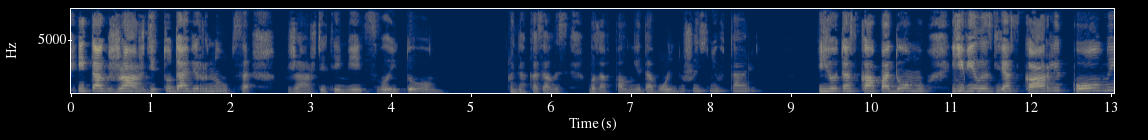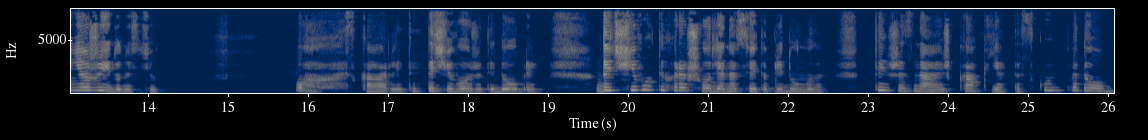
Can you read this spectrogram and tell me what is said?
и так жаждет туда вернуться, жаждет иметь свой дом. Она, казалось, была вполне довольна жизнью в Таре. Ее тоска по дому явилась для Скарлетт полной неожиданностью. «Ох, Скарлетт, да чего же ты добрая! Да чего ты хорошо для нас все это придумала! Ты же знаешь, как я тоскую по дому!»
